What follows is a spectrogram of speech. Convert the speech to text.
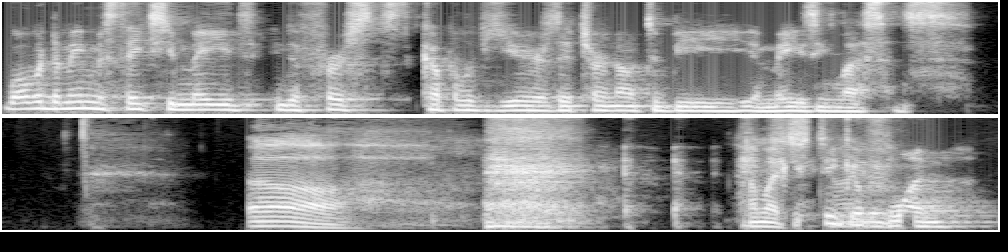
what were the main mistakes you made in the first couple of years that turned out to be amazing lessons? Oh, how much? Think of one.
